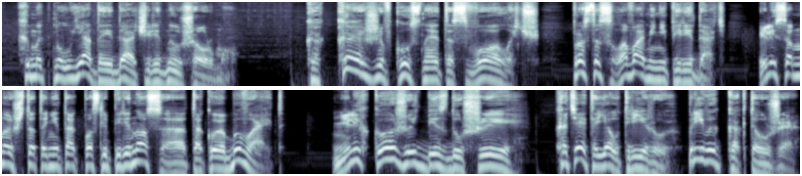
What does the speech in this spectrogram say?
— хмыкнул я, доедая очередную шаурму. «Какая же вкусная эта сволочь! Просто словами не передать. Или со мной что-то не так после переноса, а такое бывает. Нелегко жить без души. Хотя это я утрирую, привык как-то уже.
